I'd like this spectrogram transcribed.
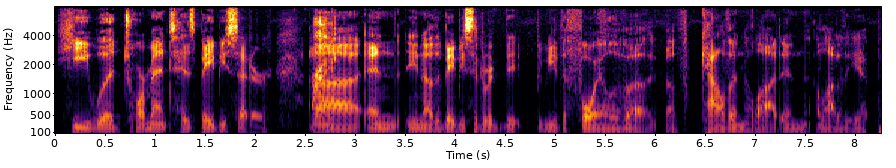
he would torment his babysitter, uh, and you know the babysitter would be the foil of uh, of Calvin a lot in a lot of the ep-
